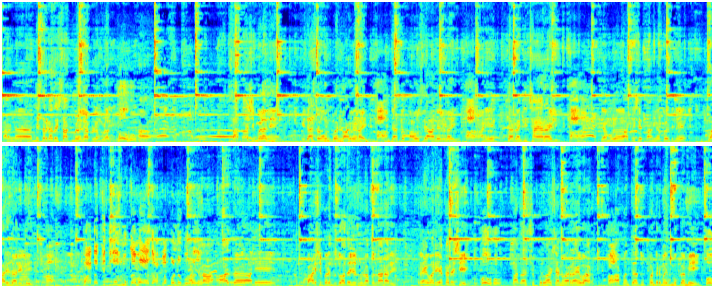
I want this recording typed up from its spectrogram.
कारण अ, निसर्गाची साथ मिळाली आपल्या मुळात. हो हो हा. साथ अशी मिळाली. की जास्त ऊन पण लागलं हा. नाही जास्त पाऊस आलेला नाही. आणि ढगांची छाया राहिली. त्यामुळं अतिशय चांगल्या पद्धतीने वारी झालेली. हा. आता किती दिवस मुक्काम आहे आपला पंढरपूर आज आणि बारशी पर्यंत द्वादशी सोडून आपण जाणार आहे रविवारी एकादशी. हो हो. आता शुक्रवार शनिवार रविवार. आपण त्या दूध पंढरीमध्ये मुक्कामी. हो.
